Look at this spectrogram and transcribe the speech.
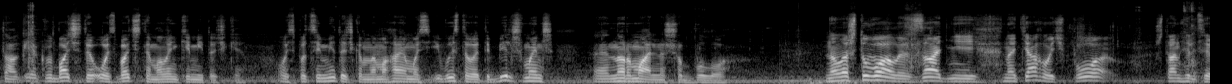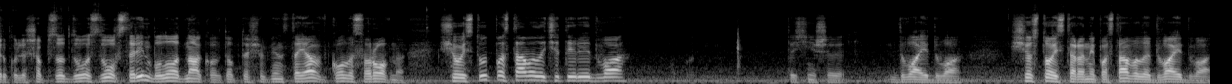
Так, як ви бачите, ось бачите маленькі міточки. Ось по цим міточкам намагаємось і виставити більш-менш е, нормально, щоб було. Налаштували задній натягувач по штангель циркулю, щоб з двох сторін було однаково, тобто, щоб він стояв колесо ровно. Що ось тут поставили 4,2, точніше 2,2. Що з тої сторони поставили 2,2.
